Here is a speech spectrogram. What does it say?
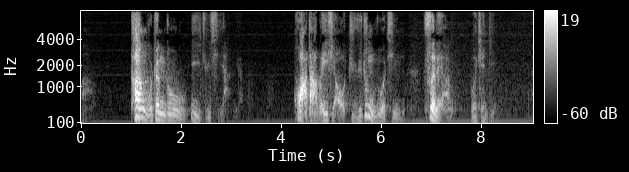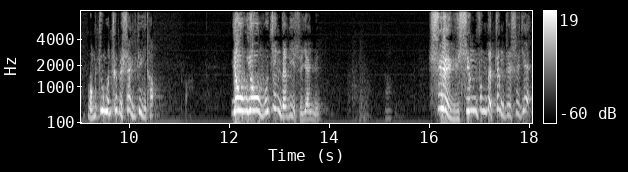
啊汤武征朱一局棋呀，化大为小，举重若轻，四两拨千斤。我们中国人特别善于这一套，悠悠无尽的历史烟云，血雨腥风的政治事件，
